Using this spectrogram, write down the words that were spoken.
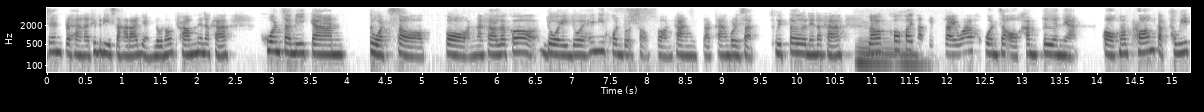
เช่น ประธานาธิบดีสหรัฐอย่างโดนัลด์ทรัมป์เนี่ยนะคะ ควรจะมีการตรวจสอบ ก่อนนะคะ แล้วก็โดยโดยให้มีคนตรวจสอบก่อนทางจากทางบริษัท Twitter เนี่ยนะคะ แล้วก็ค่อยตัดสินใจว่าควรจะออกคำเตือนเนี่ย ออกมาพร้อมกับทวิต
